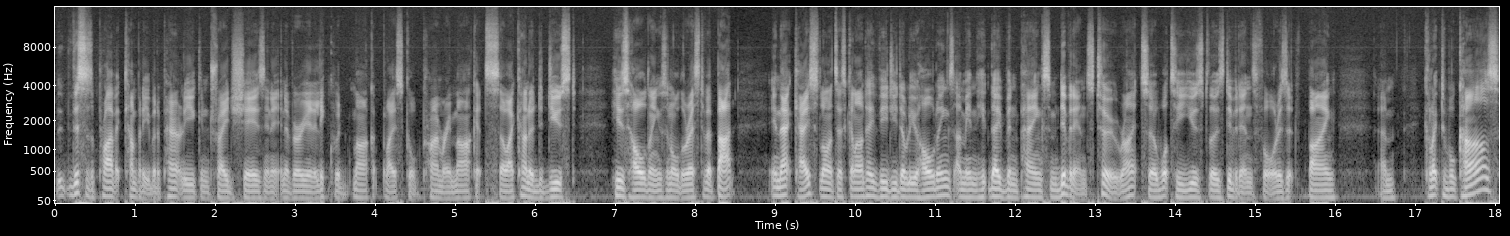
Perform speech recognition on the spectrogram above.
This is a private company, but apparently you can trade shares in a, in a very liquid marketplace called primary markets. So I kind of deduced his holdings and all the rest of it. But in that case, Laurence Escalante, VGW Holdings, I mean, they've been paying some dividends too, right? So what's he used those dividends for? Is it buying um, collectible cars?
